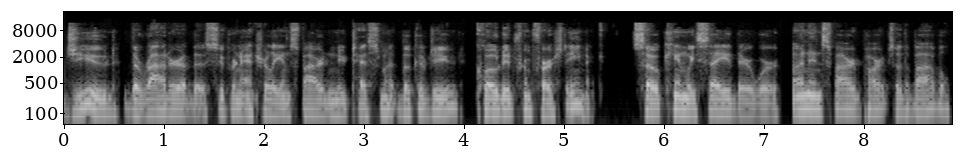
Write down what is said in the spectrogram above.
Jude, the writer of the supernaturally inspired New Testament book of Jude, quoted from First Enoch. So, can we say there were uninspired parts of the Bible?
